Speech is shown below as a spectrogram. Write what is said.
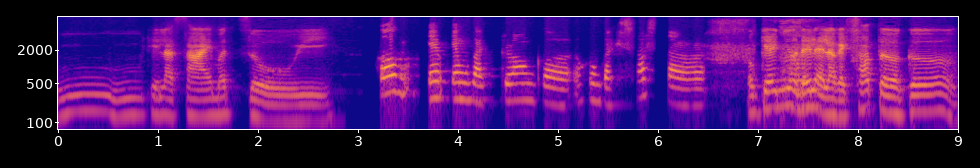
Uh, thế là sai mất rồi. không em em gạch longer em không gạch shorter Ok, nhưng ở đây lại là gạch shorter cơ.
